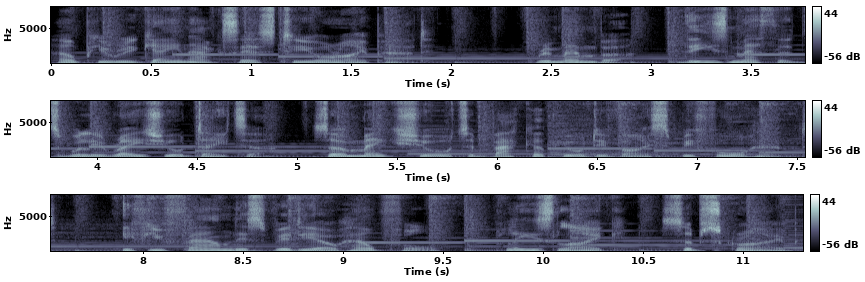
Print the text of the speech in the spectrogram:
help you regain access to your iPad. Remember, these methods will erase your data, so make sure to back up your device beforehand. If you found this video helpful, please like, subscribe,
